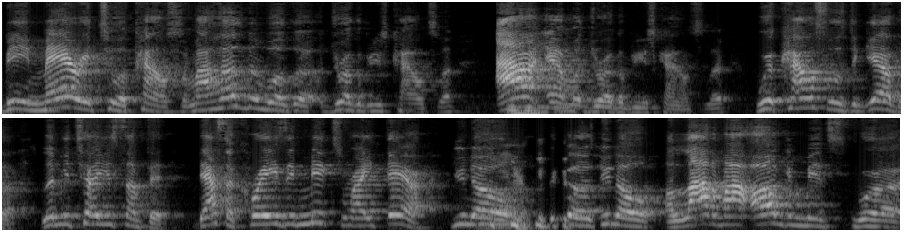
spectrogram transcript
being married to a counselor. My husband was a drug abuse counselor. I am a drug abuse counselor. We're counselors together. Let me tell you something. That's a crazy mix right there. You know, because you know, a lot of our arguments were,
